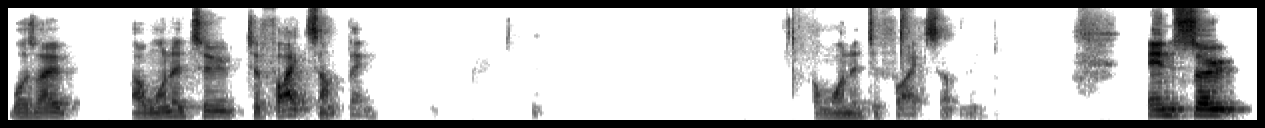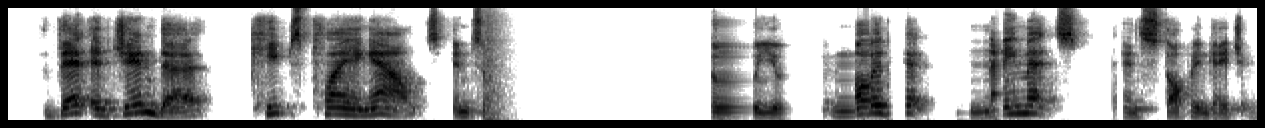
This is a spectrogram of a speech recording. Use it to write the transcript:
was I I wanted to to fight something. I wanted to fight something. And so that agenda keeps playing out until you acknowledge it, name it, and stop engaging.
